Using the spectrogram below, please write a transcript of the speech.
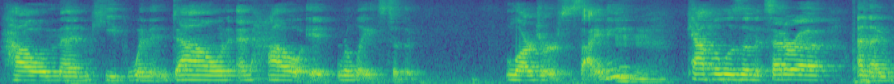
how men keep women down, and how it relates to the larger society, mm-hmm. capitalism, etc. And I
